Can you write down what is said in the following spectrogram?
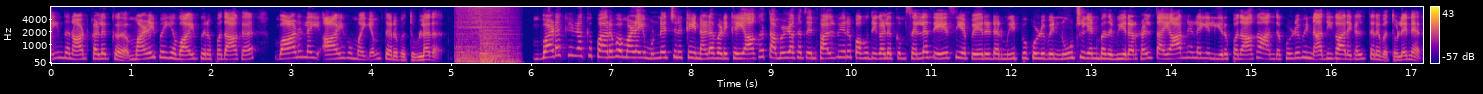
ஐந்து நாட்களுக்கு மழை பெய்ய வாய்ப்பிருப்பதாக வானிலை ஆய்வு மையம் தெரிவித்துள்ளது. வடகிழக்கு பருவமழை முன்னெச்சரிக்கை நடவடிக்கையாக தமிழகத்தின் பல்வேறு பகுதிகளுக்கும் செல்ல தேசிய பேரிடர் மீட்புக் குழுவின் நூற்று எண்பது வீரர்கள் தயார் நிலையில் இருப்பதாக அந்த குழுவின் அதிகாரிகள் தெரிவித்துள்ளனர்.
